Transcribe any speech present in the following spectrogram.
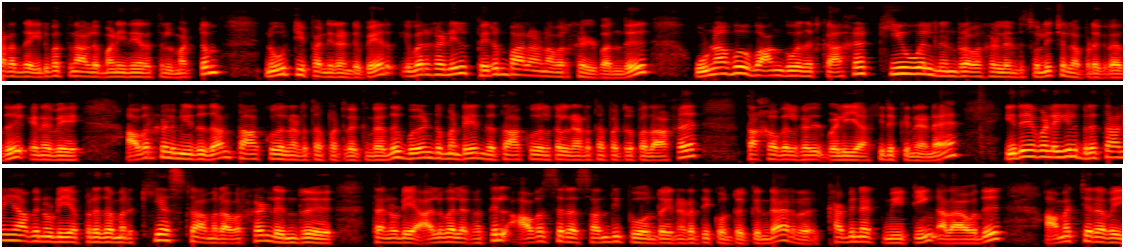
கடந்த இருபத்தி நாலு மணி நேரத்தில் மட்டும் நூற்றி பன்னிரண்டு பேர் இவர்களில் பெரும்பாலானவர்கள் வந்து உணவு வாங்குவதற்காக கியூவில் நின்றவர்கள் என்று சொல்லி சொல்லப்படுகிறது. எனவே அவர்கள் மீதுதான் தாக்குதல் நடத்தப்பட்டிருக்கின்றது. வேண்டுமென்றே இந்த தாக்குதல்கள் நடத்தப்பட்டிருப்பதாக தகவல்கள் வெளியாகி இருக்கின்றன இதேவேளையில் பிரித்தானியாவினுடைய பிரதமர் கியஸ்டாமர் அவர்கள் இன்று தன்னுடைய அலுவலகத்தில் அவசர சந்திப்பு ஒன்றை நடத்தி கொண்டிருக்கின்றார். கேபினட் மீட்டிங் அதாவது அமைச்சரவை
